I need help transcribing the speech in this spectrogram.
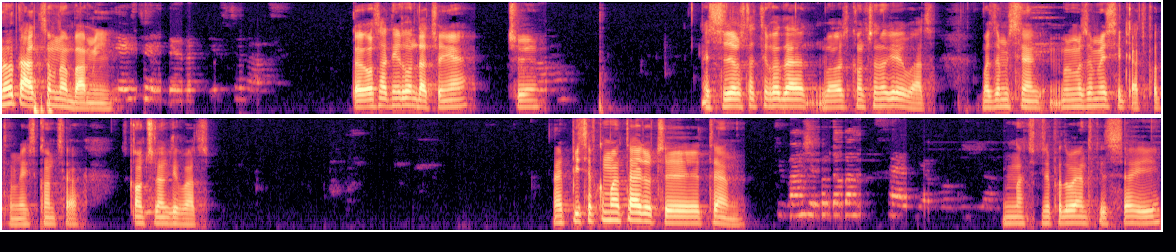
no tak, są nabami. Ja jeszcze raz, jeszcze raz. To ostatnia runda, czy nie? Czy... Jeszcze ostatnia runda, bo skończę nagrywać. Możemy się, możemy się grać potem, jak skończę, skończę nagrywać. Napiszcie w komentarzu, czy ten, Czy wam się podoba seria ogóle? no, czy się podobają takie serii,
